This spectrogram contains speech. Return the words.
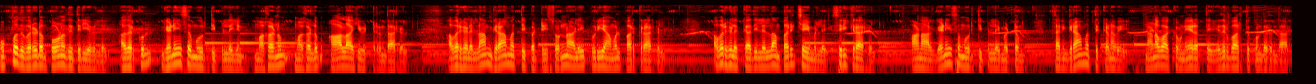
முப்பது வருடம் போனது தெரியவில்லை. அதற்குள் கணேசமூர்த்தி பிள்ளையின் மகனும் மகளும் ஆளாகிவிட்டிருந்தார்கள். அவர்களெல்லாம் கிராமத்தை பற்றி சொன்னாலே புரியாமல் பார்க்கிறார்கள். அவர்களுக்கு அதிலெல்லாம் பரிச்சயமில்லை சிரிக்கிறார்கள். ஆனால் கணேசமூர்த்தி பிள்ளை மட்டும் தன் கிராமத்து கனவை நனவாக்கும் நேரத்தை எதிர்பார்த்து கொண்டிருந்தார்.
